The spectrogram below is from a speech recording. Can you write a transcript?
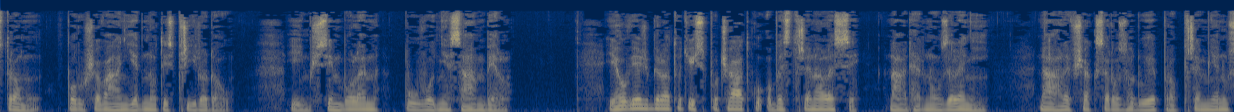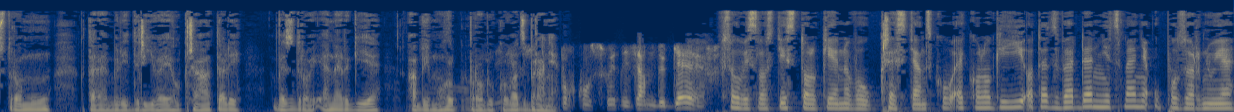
stromů, porušování jednoty s přírodou. Jejímž symbolem původně sám byl. Jeho věž byla totiž zpočátku obestřena lesy, nádhernou zelení, Náhle však se rozhoduje pro přeměnu stromů, které byly dříve jeho přáteli, ve zdroj energie, aby mohl produkovat zbraně. V souvislosti s Tolkienovou křesťanskou ekologií otec Verden nicméně upozorňuje,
